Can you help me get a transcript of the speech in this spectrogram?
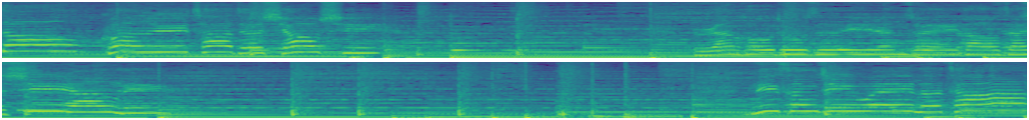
到关于他的消息，然后独自一人醉倒在夕阳里。你曾经为了他，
